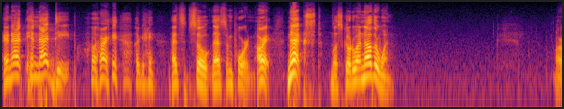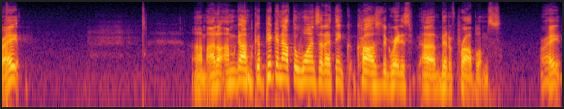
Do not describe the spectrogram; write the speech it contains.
and that in that deep. All right. Okay. That's so that's important. All right. Next, let's go to another one. All right? Um, I I'm, I'm picking out the ones that I think cause the greatest uh, bit of problems. All right?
